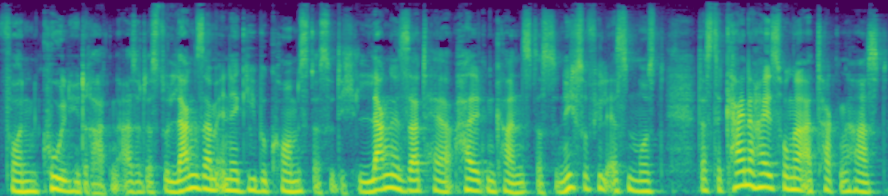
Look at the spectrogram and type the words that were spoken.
von Kohlenhydraten, also dass du langsam Energie bekommst, dass du dich lange satt halten kannst, dass du nicht so viel essen musst, dass du keine Heißhungerattacken hast.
